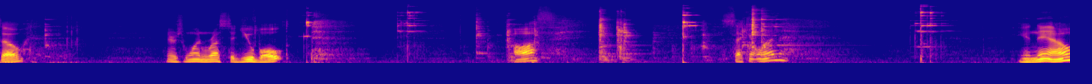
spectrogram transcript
So there's one rusted U-bolt off. Second one. And now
